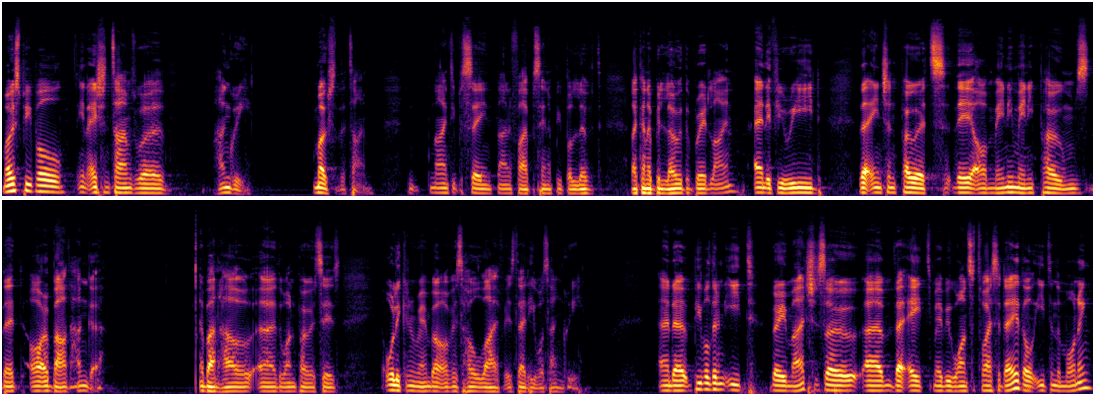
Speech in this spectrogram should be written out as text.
most people in ancient times were hungry, most of the time. 90%, 95% of people lived like kind of below the breadline. And if you read the ancient poets, there are many, many poems that are about hunger. About how uh, the one poet says, all he can remember of his whole life is that he was hungry and uh, people didn't eat very much. So um, they ate maybe once or twice a day. They'll eat in the morning,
